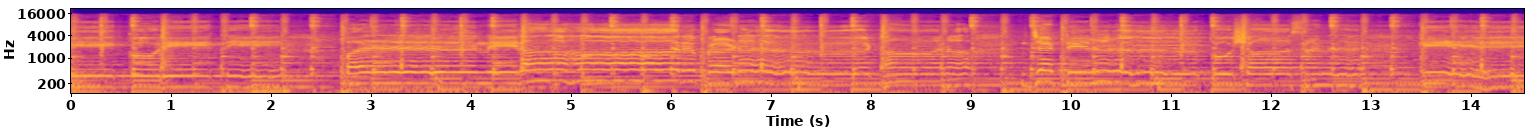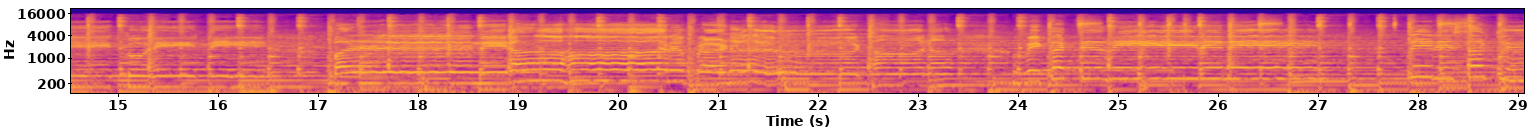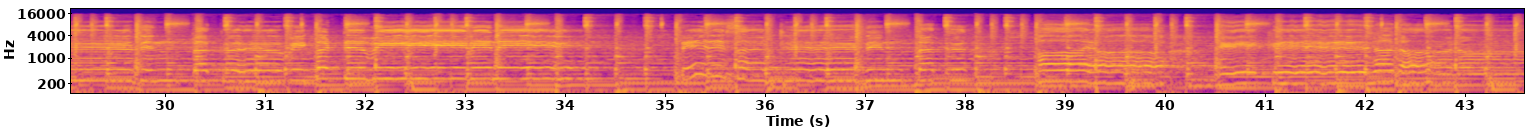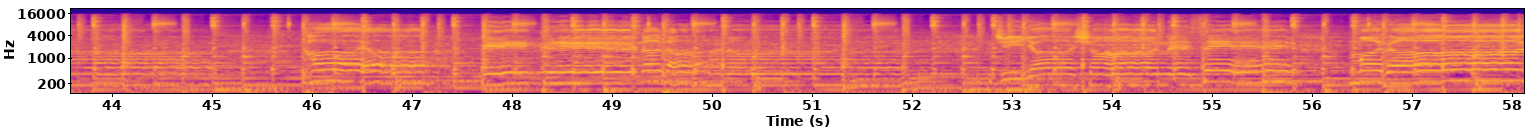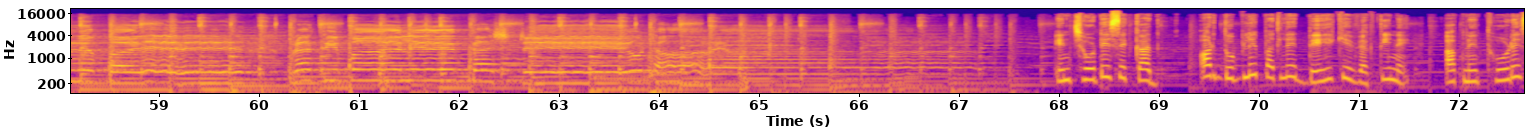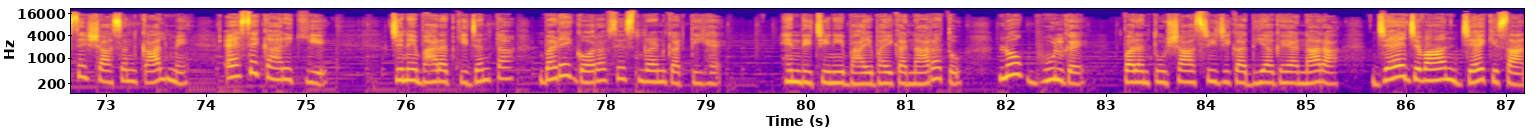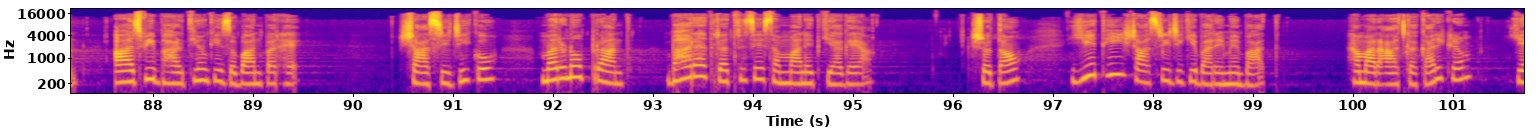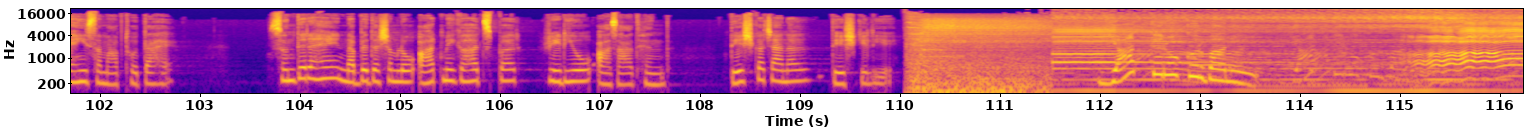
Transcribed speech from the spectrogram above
कष्ट उठाया। इन छोटे से कद और दुबले पतले देह के व्यक्ति ने अपने थोड़े से शासन काल में ऐसे कार्य किए, जिन्हें भारत की जनता बड़े गौरव से स्मरण करती है। हिंदी चीनी भाई भाई का नारा तो लोग भूल गए, परंतु शास्त्री जी का दिया गया नारा, जय जवान, जय किसान, आज भी भारतीयों की ज़ुबान पर है। शास्त्री जी को मरणोपरांत भारत रत्न से सम्मानित किया गया। श्रोताओं, ये थी शास्त्री जी के बारे में बात। हमारा आज का कार्यक्रम यहीं समाप्त होता है। सुनते रहें नब्बे दशमलव आठ मेगा पर रेडियो आज़ाद हिंद। देश का चैनल, देश के लिए। याद करो कुर्बानी। याद करो कुर्बानी।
